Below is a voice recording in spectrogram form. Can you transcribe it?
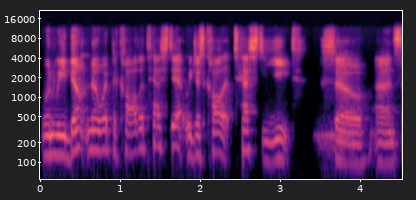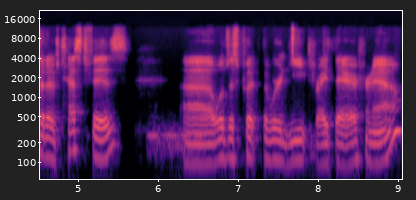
when we don't know what to call the test yet, we just call it test yeet. So uh, instead of test fizz, uh, we'll just put the word yeet right there for now.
